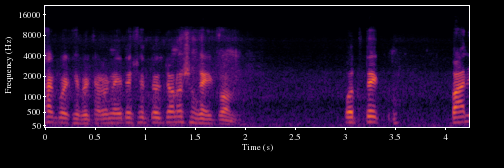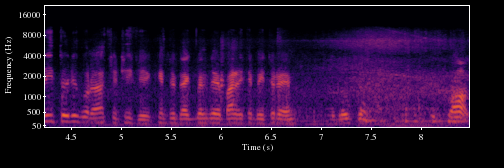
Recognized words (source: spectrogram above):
থাকবে খেবে কারণ এই দেশের তো জনসংখ্যাই কম। প্রত্যেক বাড়ি তৈরি করা আছে ঠিকই, কিন্তু দেখবেন যে বাড়িতে ভিতরে লোকজন কম।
